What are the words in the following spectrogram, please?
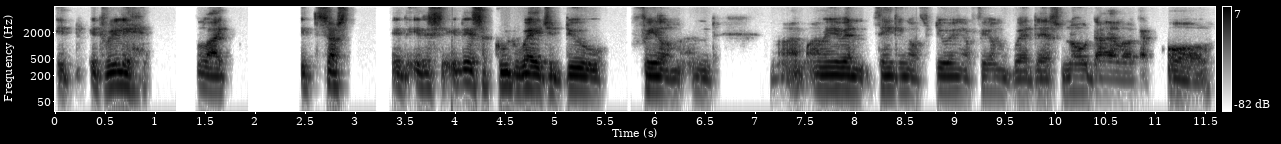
it, it really like it's just it, it is it is a good way to do film. And I'm, I'm even thinking of doing a film where there's no dialogue at all.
